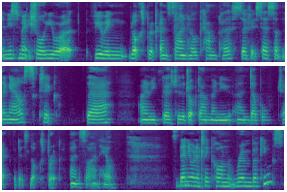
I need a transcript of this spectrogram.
You need to make sure you are viewing Locksbrook and Sion Hill campus. So if it says something else, click there and you go through the drop down menu and double check that it's Locksbrook and Sion Hill. So then you want to click on room bookings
